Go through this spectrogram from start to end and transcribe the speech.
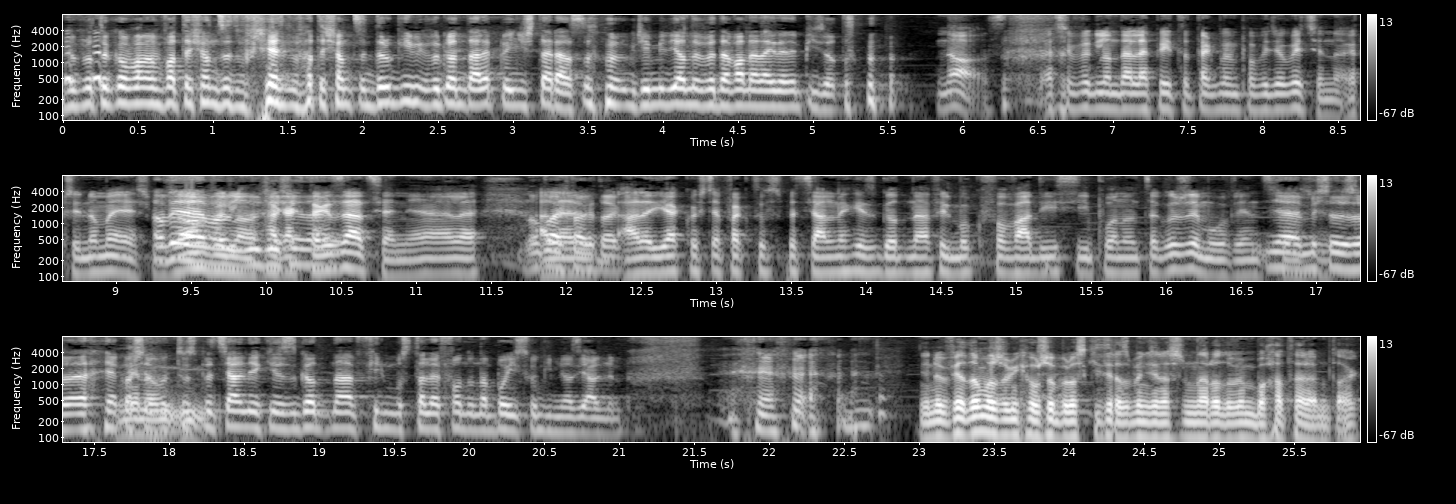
wyprodukowałem w 2020, 2002 i wygląda lepiej niż teraz, gdzie miliony wydawane na jeden epizod. No, znaczy wygląda lepiej, to tak bym powiedział, wiecie, no raczej no mysz, No wiem, on wygląda, charakteryzacja, nie, ale, No ale, tak, tak, tak. ale jakość efektów specjalnych jest godna filmu Quo Vadis i Płonącego Rzymu, więc... Nie, wiecie, myślę, że jakość Nie no, efektów specjalnych jest zgodna filmu z telefonu na boisku gimnazjalnym. Nie no, wiadomo, że Michał Żebrowski teraz będzie naszym narodowym bohaterem, tak?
